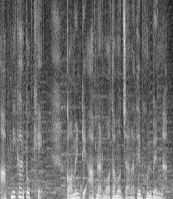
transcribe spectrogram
আপনি কার পক্ষে? কমেন্টে আপনার মতামত জানাতে ভুলবেন না।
